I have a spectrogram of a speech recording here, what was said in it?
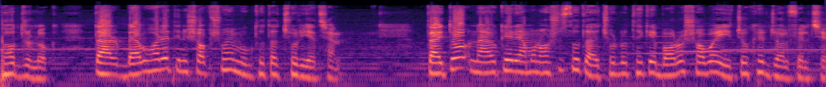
ভদ্রলোক। তার ব্যবহারে তিনি সবসময় মুগ্ধতা ছড়িয়েছেন। তাই তো নায়কের এমন অসুস্থতায় ছোট থেকে বড় সবাই চোখের জল ফেলছে।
